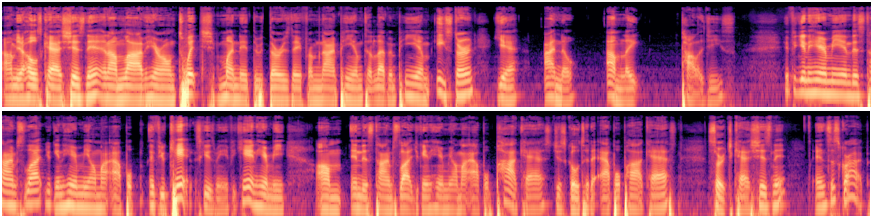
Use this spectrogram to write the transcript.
I'm your host, Cash Shiznit, and I'm live here on Twitch Monday through Thursday from 9 p.m. to 11 p.m. Eastern. Yeah, I know. I'm late. Apologies. If you can hear me in this time slot, you can hear me on my Apple. If you can't, excuse me, if you can't hear me um in this time slot, you can hear me on my Apple Podcast. Just go to the Apple Podcast, search Cash Shiznit, and subscribe.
